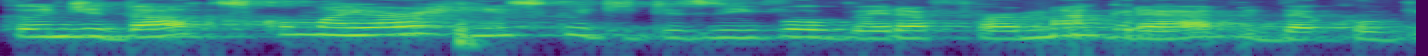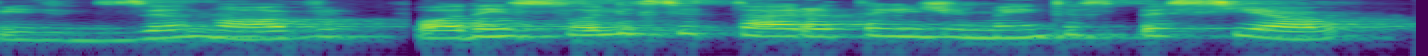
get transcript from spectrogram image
Candidatos com maior risco de desenvolver a forma grave da Covid-19 podem solicitar atendimento especial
